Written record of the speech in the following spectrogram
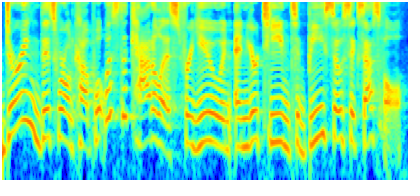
During this World Cup, what was the catalyst for you and, and your team to be so successful?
